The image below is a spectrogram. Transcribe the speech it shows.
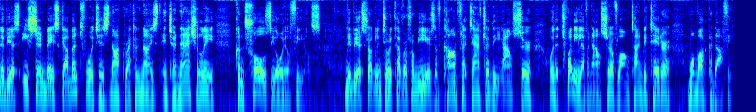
Libya's eastern based government, which is not recognized internationally, controls the oil fields. Libya is struggling to recover from years of conflict after the ouster or the 2011 ouster of longtime dictator Muammar Gaddafi.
